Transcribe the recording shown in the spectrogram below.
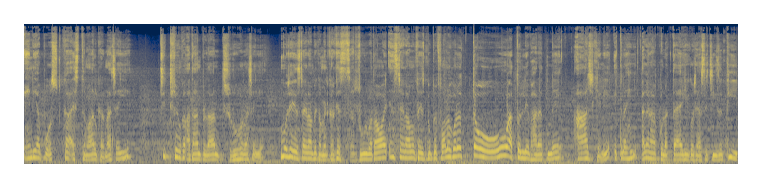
इंडिया पोस्ट का इस्तेमाल करना चाहिए? चिट्ठियों का आदान प्रदान शुरू होना चाहिए? मुझे इंस्टाग्राम पे कमेंट करके ज़रूर बताओ इंस्टाग्राम और फेसबुक पे फॉलो करो। तो अतुल्य भारत में आज के लिए इतना ही। अगर आपको लगता है कि कुछ ऐसी चीज़ें थी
